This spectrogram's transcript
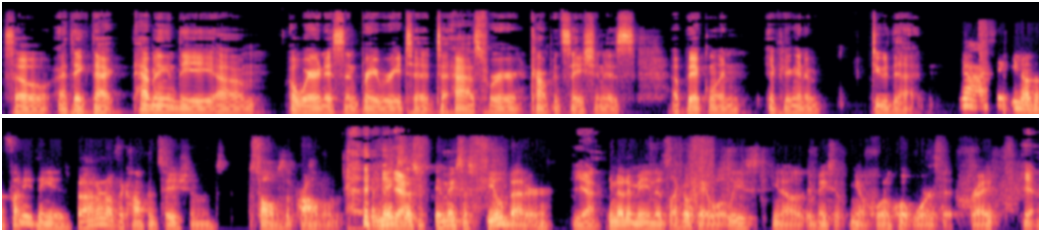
so i think that having the um awareness and bravery to to ask for compensation is a big one if you're going to do that Yeah, I think you know the funny thing is, but I don't know if the compensation solves the problem. It makes Yeah. us it makes us feel better. yeah You know what I mean? It's like okay, well at least you know it makes it you know quote unquote worth it, right? Yeah.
